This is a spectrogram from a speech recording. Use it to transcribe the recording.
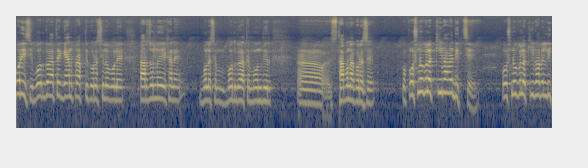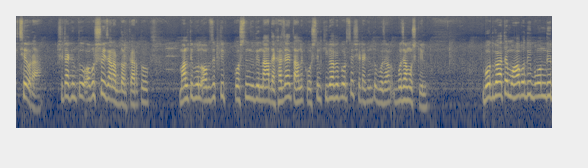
পড়িয়েছি, বোধগয়াতে জ্ঞান প্রাপ্তি করেছিল বলে তার জন্যই এখানে বলেছে, বোধগয়াতে মন্দির স্থাপনা করেছে। তো প্রশ্নগুলো কীভাবে দিচ্ছে? প্রশ্নগুলো কীভাবে লিখছে ওরা? সেটা কিন্তু অবশ্যই জানার দরকার। তো মাল্টিপল অবজেক্টিভ কোশ্চেন যদি না দেখা যায়, তাহলে কোশ্চেন কীভাবে করছে সেটা কিন্তু বোঝা বোঝা মুশকিল। বোধগয়াতে মহাবোধি মন্দির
